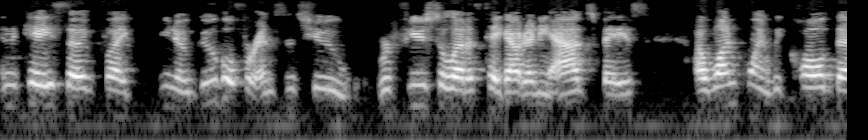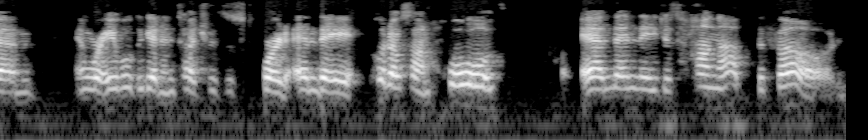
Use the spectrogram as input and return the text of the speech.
in the case of like, you know, Google, for instance, who refused to let us take out any ad space. At one point, we called them and were able to get in touch with the support and they put us on hold and then they just hung up the phone.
